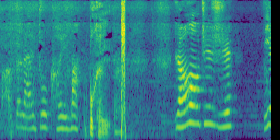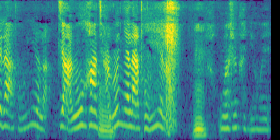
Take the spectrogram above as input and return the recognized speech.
房子来住，可以吗？不可以。然后这时你俩同意了，假如哈，假如你俩同意了，嗯，我是肯定会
